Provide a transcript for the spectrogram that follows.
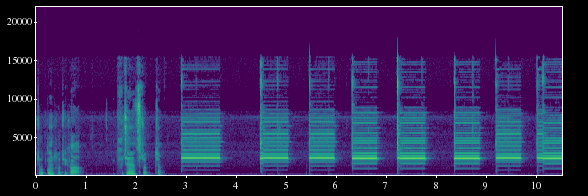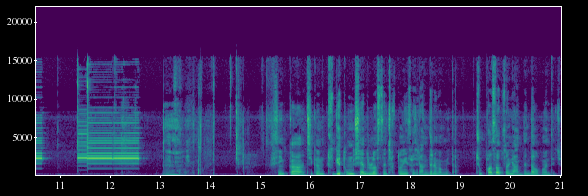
조금 소리가 부자연스럽죠? 그러니까 지금 두 개 동시에 눌렀을 땐 작동이 사실 안 되는 겁니다. 주파수 합성이 안 된다고 보면 되죠.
